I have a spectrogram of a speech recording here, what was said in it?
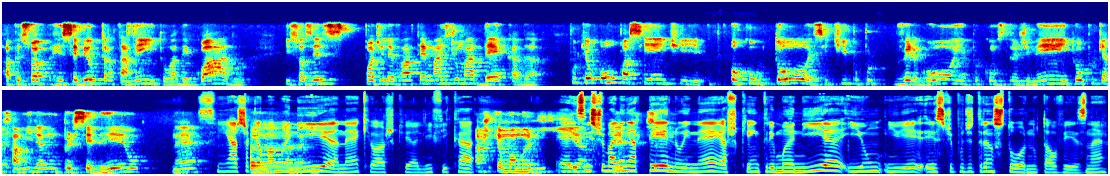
a pessoa receber o tratamento adequado, isso às vezes pode levar até mais de uma década porque ou o paciente ocultou esse tipo por vergonha, por constrangimento, ou porque a família não percebeu, né? Sim, acha que é uma ah, mania, né? Que eu acho que ali fica. Acho que é uma mania. É, existe uma né? linha tênue, né? Acho que entre mania e, um, e esse tipo de transtorno, talvez, né?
